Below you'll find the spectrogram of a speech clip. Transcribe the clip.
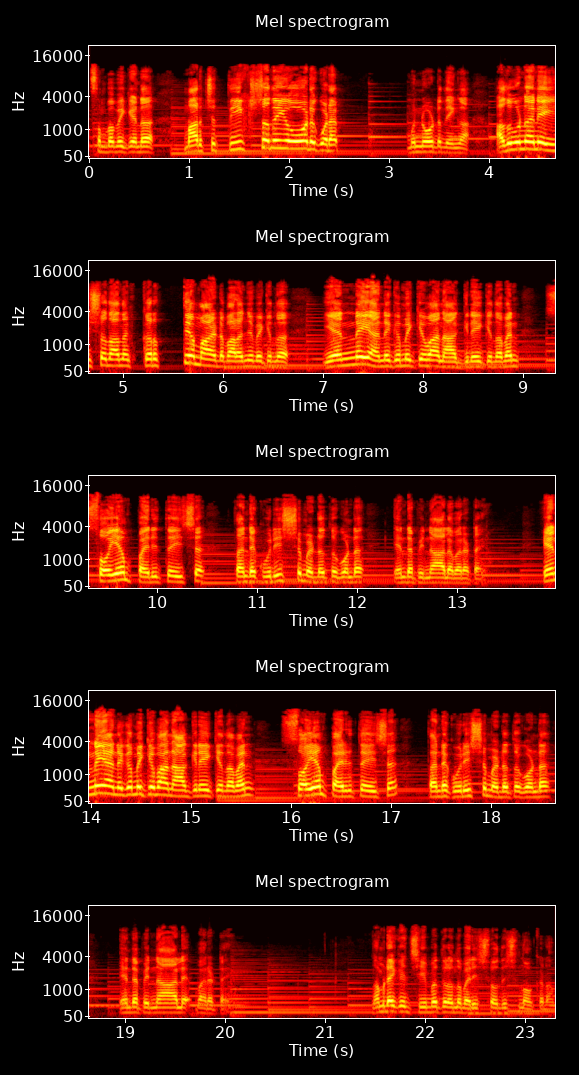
സംഭവിക്കേണ്ടത്. മറിച്ച് തീക്ഷണതയോടുകൂടെ മുന്നോട്ട് നീങ്ങുക. അതുകൊണ്ട് തന്നെ ഈശ്വനാഥൻ കൃത്യമായിട്ട് പറഞ്ഞു വെക്കുന്നത് എന്നെ അനുഗമിക്കുവാൻ ആഗ്രഹിക്കുന്നവൻ സ്വയം പരിത്തയിച്ച് തന്റെ കുരിശും എടുത്തുകൊണ്ട് എന്റെ പിന്നാലെ വരട്ടെ. എന്നെ അനുഗമിക്കുവാൻ ആഗ്രഹിക്കുന്നവൻ സ്വയം പരിത്തയിച്ച് തന്റെ കുരിശും എടുത്തുകൊണ്ട് എന്റെ പിന്നാലെ വരട്ടെ. നമ്മുടെയൊക്കെ ജീവിതത്തിൽ ഒന്ന് പരിശോധിച്ച് നോക്കണം.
